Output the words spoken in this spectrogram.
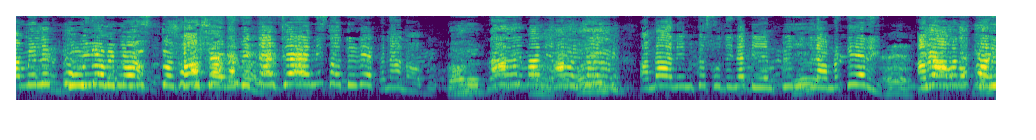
আমি তুই আমি কারস্ত সব টাকার ভিতর যে আনি সৌদিরে এখানে আনা হবে। না আমি মানি আমরা যাই আমরা আনিমকে সুদিনে বিএমপি সুদিনে আমরা কে রি? আমরা আমাদের কারি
